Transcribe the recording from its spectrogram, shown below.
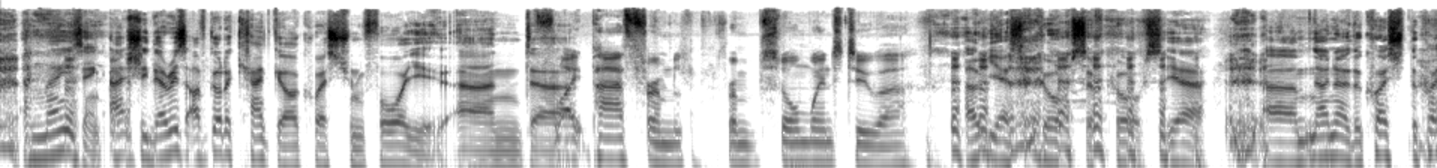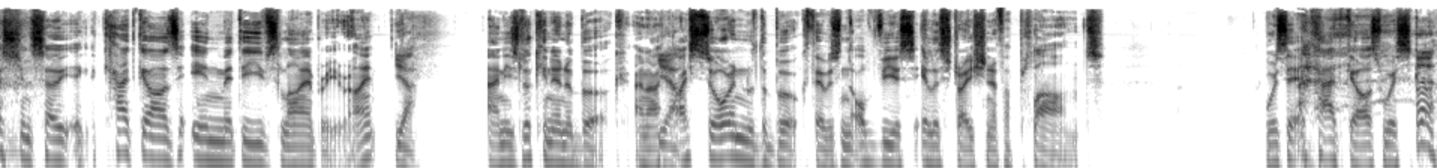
Amazing. Actually, there is. I've got a Khadgar question for you, and uh, Flight path from from Stormwind to uh, oh yes, of course, of course, yeah. Um, no, no. The question, the question. So Khadgar's in Medivh's library, right? yeah. And he's looking in a book, and I, Yeah. I saw in the book there was an obvious illustration of a plant. Was it a Khadgar's whisker?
